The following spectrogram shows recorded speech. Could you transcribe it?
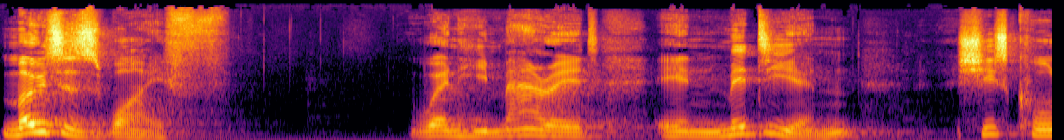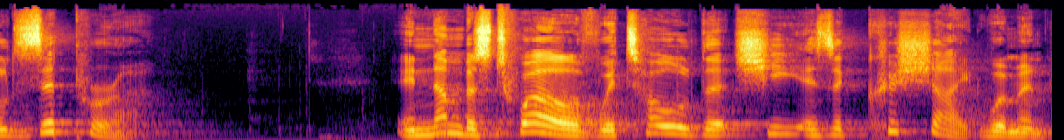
Moses' wife, when he married in Midian, she's called Zipporah. In Numbers 12, we're told that she is a Cushite woman,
